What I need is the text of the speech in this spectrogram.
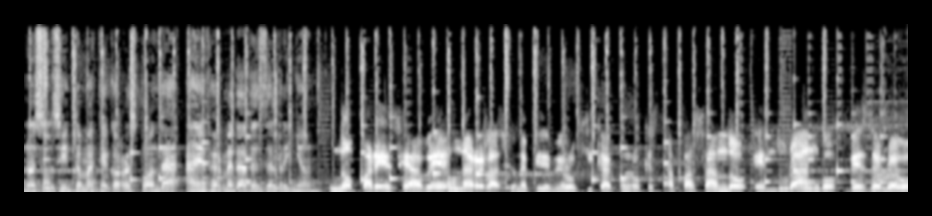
no es un síntoma que corresponda a enfermedades del riñón. No parece haber una relación epidemiológica con lo que está pasando pasando en Durango. Desde luego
